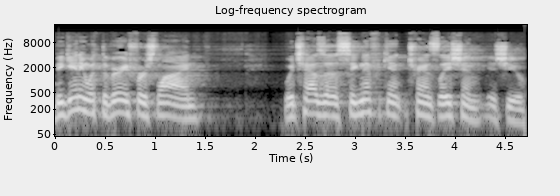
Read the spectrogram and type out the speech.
beginning with the very first line, which has a significant translation issue.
